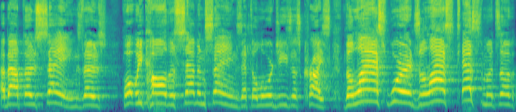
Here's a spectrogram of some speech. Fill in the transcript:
about those sayings, those what we call the seven sayings that the Lord Jesus Christ, the last words, the last testaments of,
